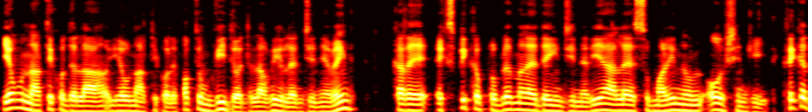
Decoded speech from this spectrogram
E un articol de la, e un articol, de fapt un video de la Real Engineering care explică problemele de inginerie ale submarinului Ocean Gate. Cred că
